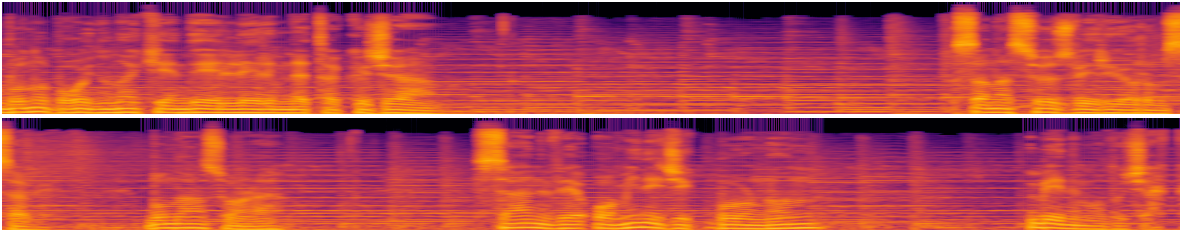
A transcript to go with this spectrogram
Bunu boynuna kendi ellerimle takacağım. Sana söz veriyorum Savi. Bundan sonra sen ve o minicik burnun benim olacak.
